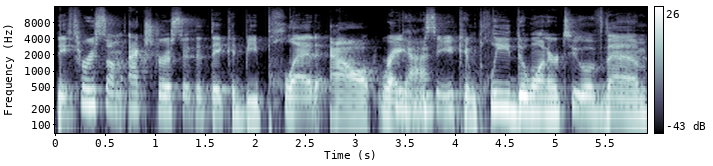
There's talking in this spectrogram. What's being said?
They threw some extra so that they could be pled out, right? Yeah. So you can plead to one or two of them,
